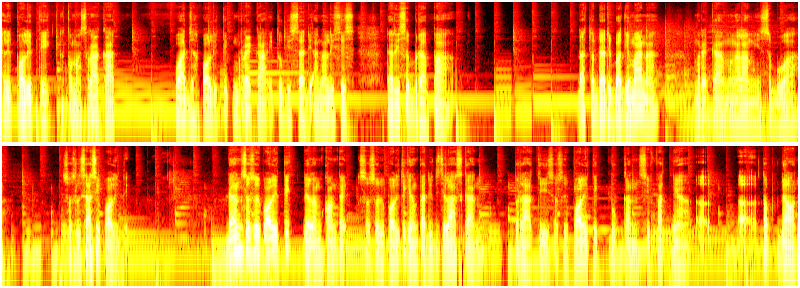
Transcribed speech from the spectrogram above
elit politik atau masyarakat wajah politik mereka itu bisa dianalisis dari seberapa atau dari bagaimana mereka mengalami sebuah sosialisasi politik. Dan sosialisasi politik dalam konteks sosialisasi politik yang tadi dijelaskan berarti sosialisasi politik bukan sifatnya uh, uh, top down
